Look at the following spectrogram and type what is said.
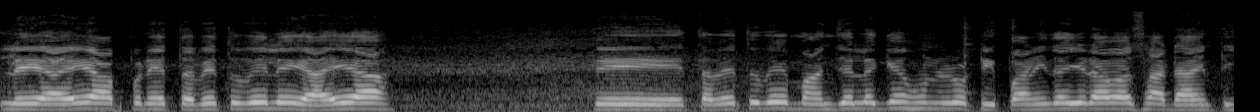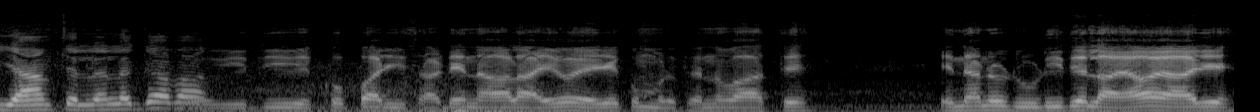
ਲੈ ਆਏ ਆ, ਆਪਣੇ ਤਵੇ ਤੁਵੇ ਲੈ ਆਏ ਆ। ਤੇ ਤਵੇ ਤੁਵੇ ਮਾਂਜਣ ਲੱਗੇ ਹੁਣ ਰੋਟੀ ਪਾਣੀ ਦਾ ਜਿਹੜਾ ਵਾ ਸਾਡਾ ਇੰਤਜ਼ਾਮ ਚੱਲਣ ਲੱਗਾ ਵਾ। ਵੀਰ ਜੀ ਵੇਖੋ ਭਾਜੀ ਸਾਡੇ ਨਾਲ ਆਏ ਹੋਏ ਜੇ ਘੁੰਮਣ ਫਿਰਨ ਵਾਸਤੇ। ਇਹਨਾਂ ਨੂੰ ਡੂੜੀ ਤੇ ਲਾਇਆ ਹੋਇਆ ਜੇ।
